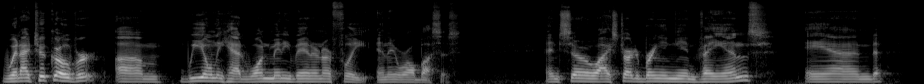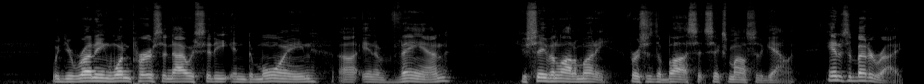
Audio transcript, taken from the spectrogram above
when I took over, um, we only had one minivan in our fleet, and they were all buses. And so I started bringing in vans and when you're running one person Iowa City in Des Moines uh, in a van, you're saving a lot of money versus the bus at six miles to the gallon. And it's a better ride.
